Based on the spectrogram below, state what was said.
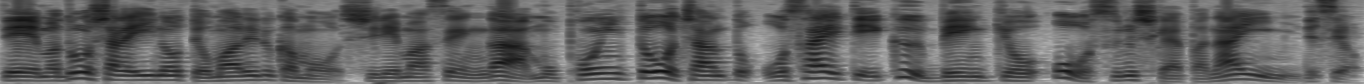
で、まあ、どうしたらいいのって思われるかもしれませんが、もうポイントをちゃんと押さえていく勉強をするしかやっぱないんですよ。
